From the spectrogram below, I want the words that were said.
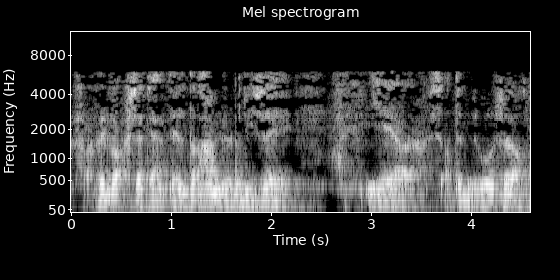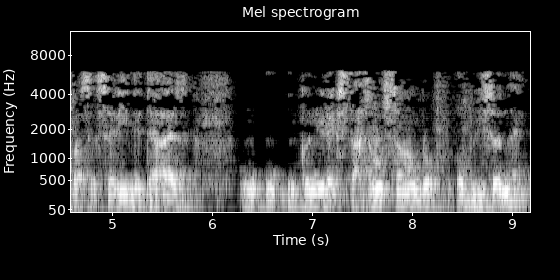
frappé de voir que c'était un tel drame, je le disais hier certaines de vos sœurs, Céline et Thérèse ont, connu l'extase ensemble au Buissonnet.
